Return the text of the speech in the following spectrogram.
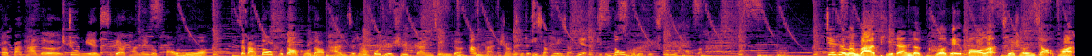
呃，把它的正面撕掉它那个薄膜，再把豆腐倒扣到盘子上或者是干净的案板上，切成一小片一小片，这个豆腐呢就处理好了。接着呢，把皮蛋的壳给剥了，切成小块儿，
